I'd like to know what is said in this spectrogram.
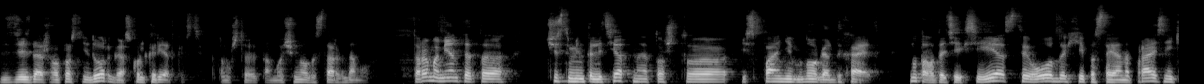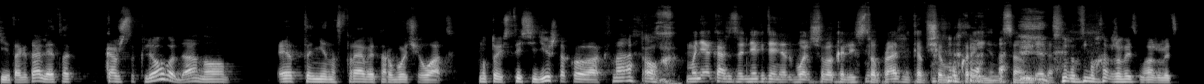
здесь даже вопрос не дорого, а сколько редкость, потому что там очень много старых домов. Второй момент – это чисто менталитетное, то, что Испания много отдыхает. Ну, там вот эти их сиесты, отдыхи, постоянно праздники и так далее. Это кажется клево, да, но это не настраивает на рабочий лад. Ну, то есть ты сидишь такое окна. Ох, мне кажется, нигде нет большего количества праздников, чем в Украине, на самом деле. Может быть, может быть.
